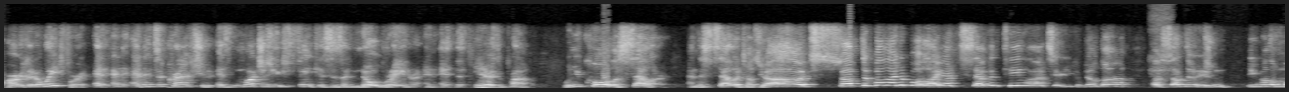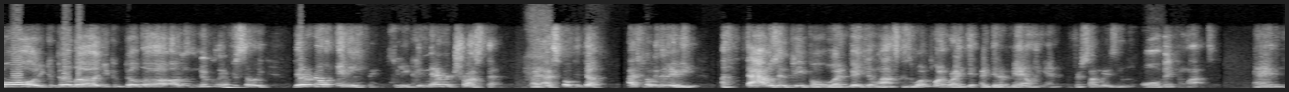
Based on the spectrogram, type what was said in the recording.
aren't going to wait for it. And, and, and it's a crapshoot. As much as you think this is a no brainer, and, and here's the problem when you call the seller and the seller tells you, oh, it's subdividable. I got 17 lots here. You can build a, a subdivision. You can build a mall. You can build a you can build a, a nuclear facility. They don't know anything, so you can never trust them. Right? I've spoken to I've spoken to maybe a thousand people who had vacant lots because at one point where I did I did a mailing and for some reason it was all vacant lots and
